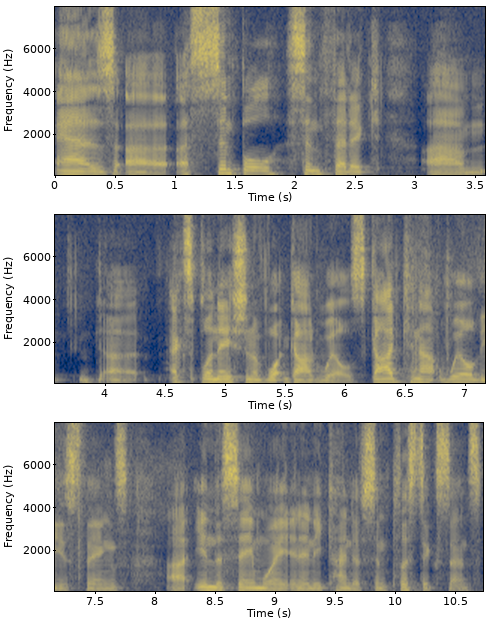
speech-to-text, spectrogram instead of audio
as uh, a simple synthetic um, uh, explanation of what God wills. God cannot will these things uh, in the same way in any kind of simplistic sense.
